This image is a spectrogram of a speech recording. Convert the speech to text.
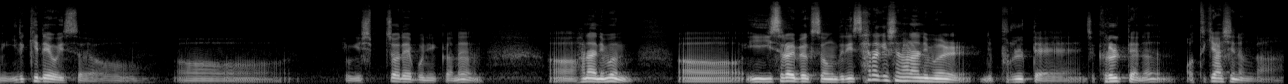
이렇게 되어 있어요. 어, 여기 10절에 보니까는 어, 하나님은 어, 이 이스라엘 백성들이 살아계신 하나님을 부를 때 이제 그럴 때는 어떻게 하시는가?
